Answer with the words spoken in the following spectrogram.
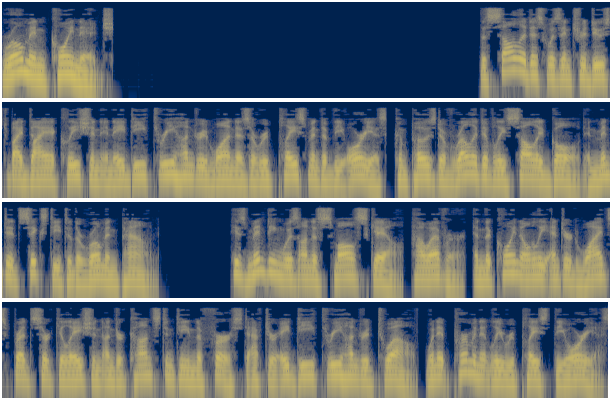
Roman coinage The solidus was introduced by Diocletian in AD 301 as a replacement of the aureus, composed of relatively solid gold and minted 60 to the Roman pound. His minting was on a small scale, however, and the coin only entered widespread circulation under Constantine I after AD 312, when it permanently replaced the aureus.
